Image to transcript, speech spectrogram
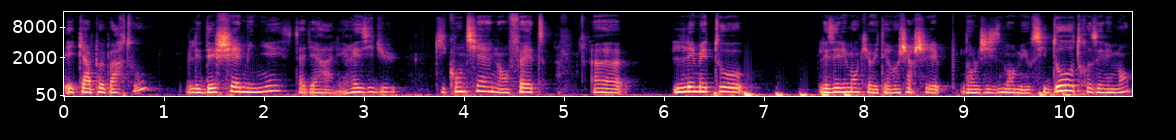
et qu'un peu partout, les déchets miniers, c'est-à-dire les résidus qui contiennent en fait les métaux les éléments qui ont été recherchés dans le gisement, mais aussi d'autres éléments,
